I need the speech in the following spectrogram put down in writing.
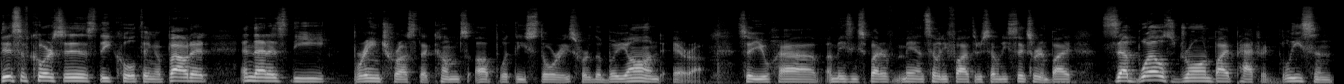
This, of course, is the cool thing about it, and that is the brain trust that comes up with these stories for the Beyond era. So you have Amazing Spider-Man 75 through 76 written by Zeb Wells, drawn by Patrick Gleason.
